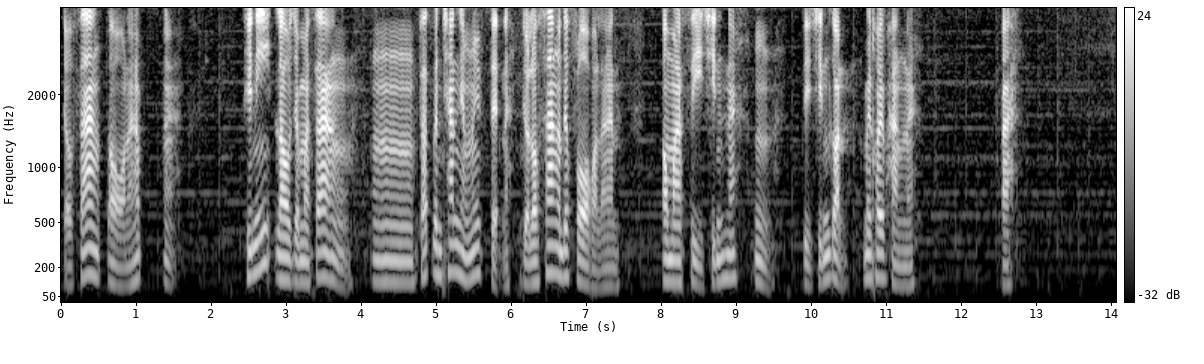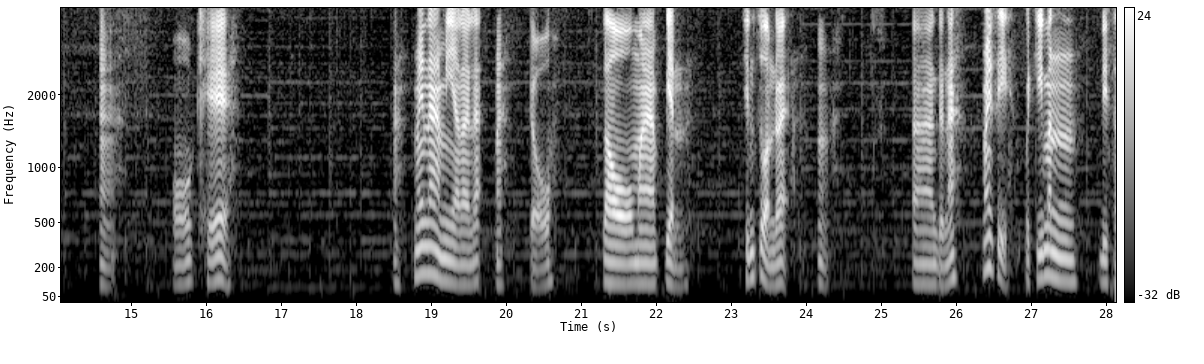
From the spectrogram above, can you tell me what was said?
เดี๋ยวสร้างต่อนะครับ อะ ทีนี้เราจะมาสร้าง อืมซัสเพนชั่นยังไม่เสร็จนะ เดี๋ยวเราสร้างอันเดอร์ฟลอร์ก่อนละกัน เอามา 4 ชิ้นนะ อืมสี่ชิ้นก่อน ไม่ค่อยพังนะ ไป โอเคอะไม่น่ามีอะไรแล้วอะเดี๋ยว เรามาเปลี่ยนชิ้นส่วนด้วยอืมอ่าเดี๋ยวนะ ไม่สิเมื่อกี้มันดีไซ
